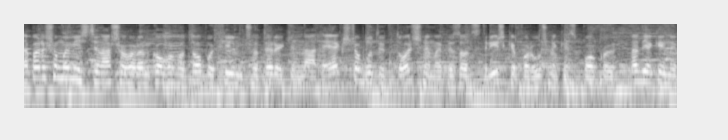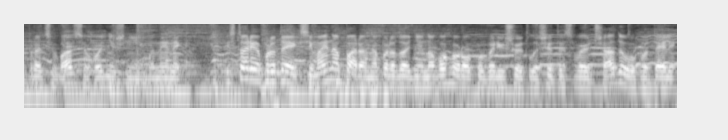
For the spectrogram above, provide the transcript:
На першому місці нашого ранкового топу фільм Чотири кімнати. Якщо бути точним, епізод стрічки Порушники спокою, над яким і працював сьогоднішній іменинник. Історія про те, як сімейна пара напередодні нового року вирішують лишити своє чадо у готелі,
